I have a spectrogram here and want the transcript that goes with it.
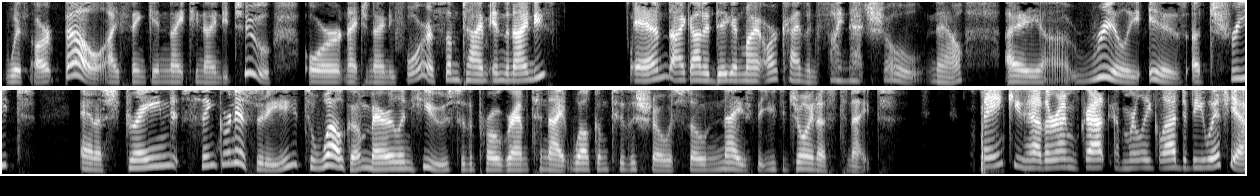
with Art Bell, I think in 1992 or 1994 or sometime in the 90s. And I gotta dig in my archive and find that show now. I uh, really is a treat and a strange synchronicity to welcome Marilynn Hughes to the program tonight. Welcome to the show. It's so nice that you could join us tonight. Thank you, Heather. I'm glad. I'm really glad to be with you.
